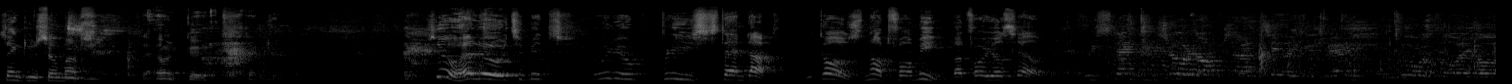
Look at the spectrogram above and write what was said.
Thank you so much. Oh, good. Thank you. So, hello. It's a bit. Will you please stand up? Because not for me, but for yourself. We stand so long time sitting is very poor for your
